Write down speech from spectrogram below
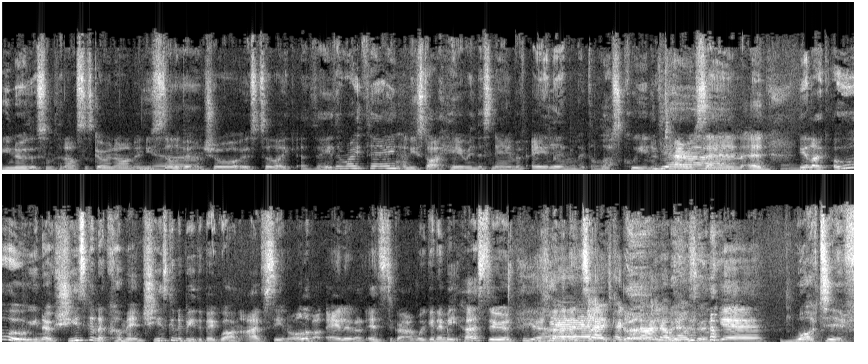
You know that something else is going on, and you're still a bit unsure as to like, are they the right thing? And you start hearing this name of Aelin, like the Lost Queen of Yeah. Terrasen, and you're like, oh, you know, she's gonna come in, she's gonna be the big one. I've seen all about Aelin on Instagram. We're gonna meet her soon. Yeah. And then it's I like, you that I wasn't, yeah. What if?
